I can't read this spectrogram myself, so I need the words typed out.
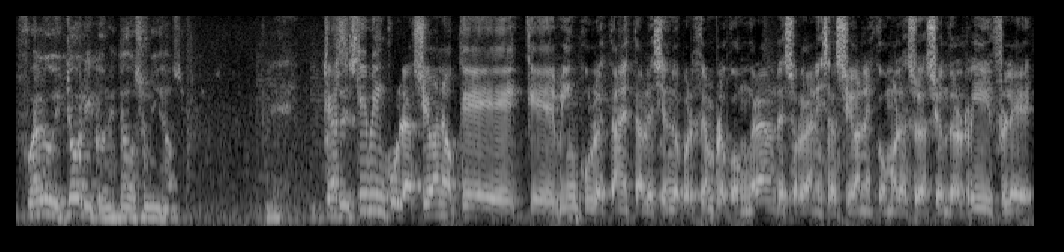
fue algo histórico en Estados Unidos. Eh, ¿Qué, vinculación o qué, qué, vínculo están estableciendo, por ejemplo, con grandes organizaciones como la Asociación del Rifle?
